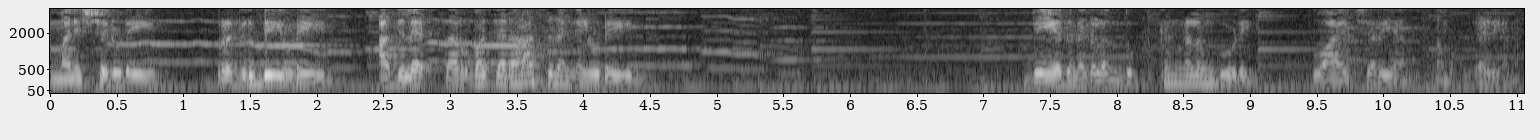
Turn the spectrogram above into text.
മനുഷ്യരുടെയും പ്രകൃതിയുടെയും അതിലെ സർവചരാചരങ്ങളുടെയും വേദനകളും ദുഃഖങ്ങളും കൂടി വായിച്ചറിയാൻ നമുക്ക് കഴിയണം.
